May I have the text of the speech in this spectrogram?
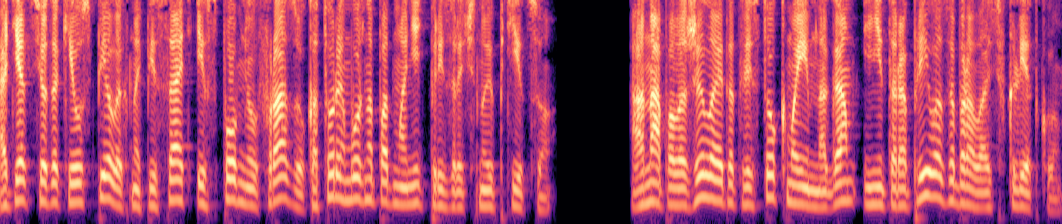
Отец все-таки успел их написать и вспомнил фразу, которой можно подманить призрачную птицу. Она положила этот листок к моим ногам и неторопливо забралась в клетку.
